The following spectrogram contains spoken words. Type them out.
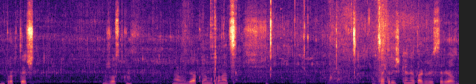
Ну, Практично. Жорстко. Але дякуємо конець. Це трішки не так вже й серйозно.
